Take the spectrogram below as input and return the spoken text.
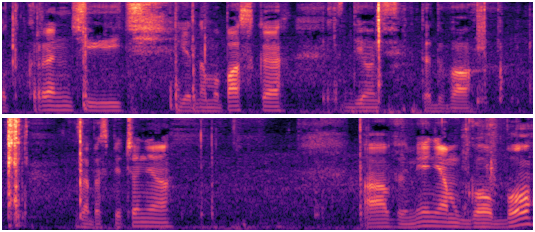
odkręcić jedną opaskę, zdjąć te dwa zabezpieczenia, a wymieniam go, bo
